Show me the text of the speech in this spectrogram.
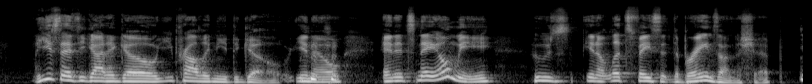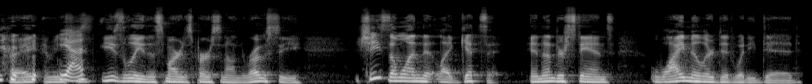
he says you got to go. You probably need to go, you know. and it's Naomi who's, you know, let's face it, the brains on the ship, right? I mean, Yeah. she's easily the smartest person on the Rosie. She's the one that like gets it and understands why Miller did what he did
